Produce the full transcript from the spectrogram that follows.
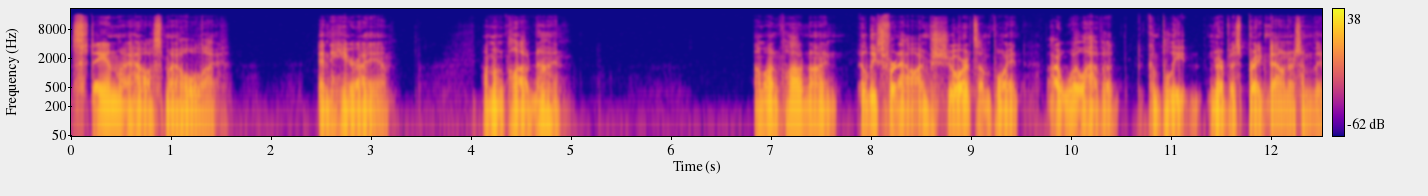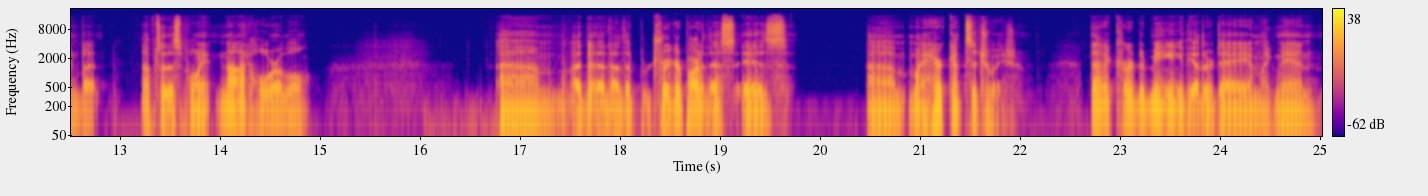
stay in my house my whole life. And here I am. I'm on cloud nine. I'm on cloud nine, at least for now. I'm sure at some point I will have a complete nervous breakdown or something, but up to this point, not horrible. Um, another triggered part of this is um, my haircut situation. That occurred to me the other day. I'm like, man,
